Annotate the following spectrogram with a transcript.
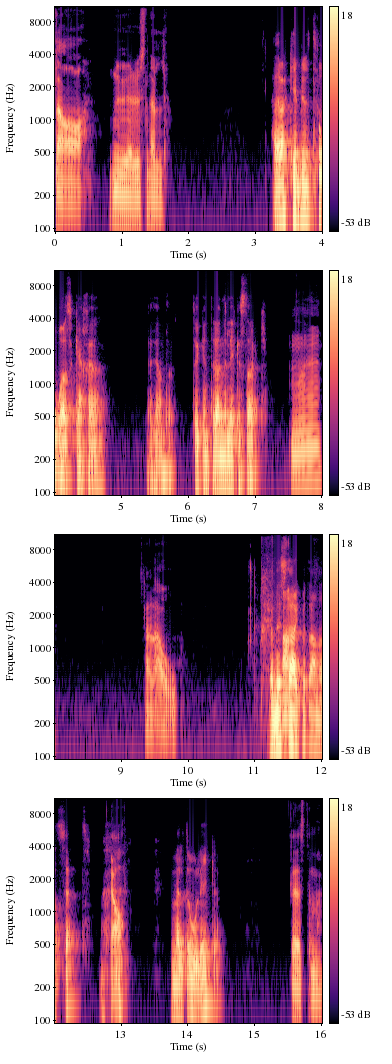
Ja, nu är du snäll. Hade det varit Kill Bill 2 så kanske, vet jag inte. Tycker inte den är lika stark. Eller, oh. Den är Ah. stark på ett annat sätt. Ja, Väldigt olika. det stämmer.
